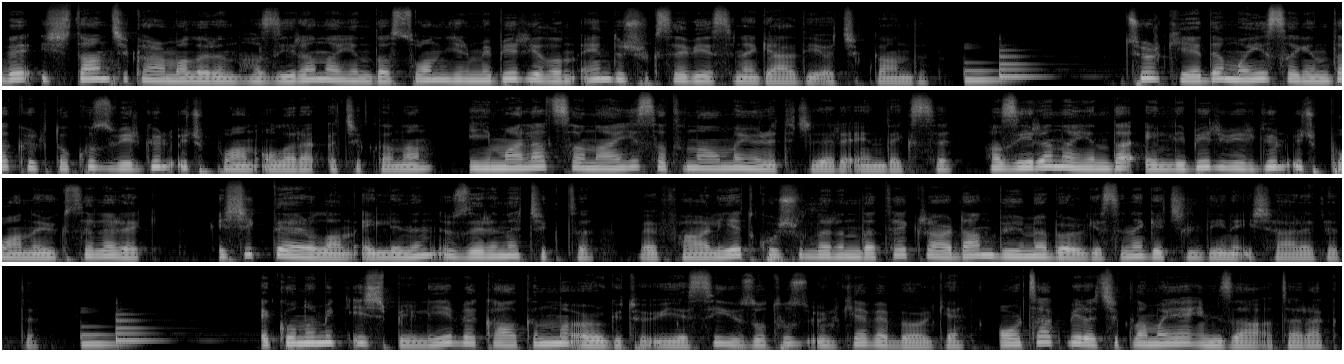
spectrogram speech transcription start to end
ve işten çıkarmaların Haziran ayında son 21 yılın en düşük seviyesine geldiği açıklandı. Türkiye'de Mayıs ayında 49,3 puan olarak açıklanan İmalat Sanayi Satın Alma Yöneticileri Endeksi, Haziran ayında 51,3 puana yükselerek eşik değer olan 50'nin üzerine çıktı ve faaliyet koşullarında tekrardan büyüme bölgesine geçildiğine işaret etti. Ekonomik İşbirliği ve Kalkınma Örgütü üyesi 130 ülke ve bölge ortak bir açıklamaya imza atarak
